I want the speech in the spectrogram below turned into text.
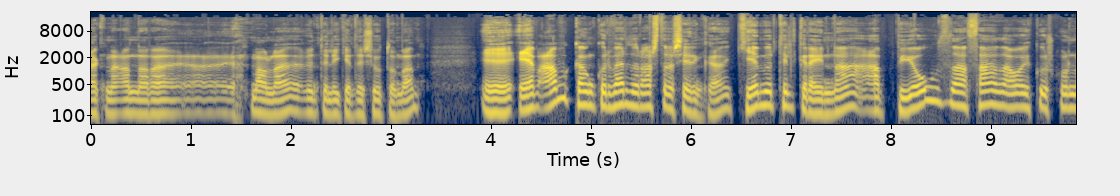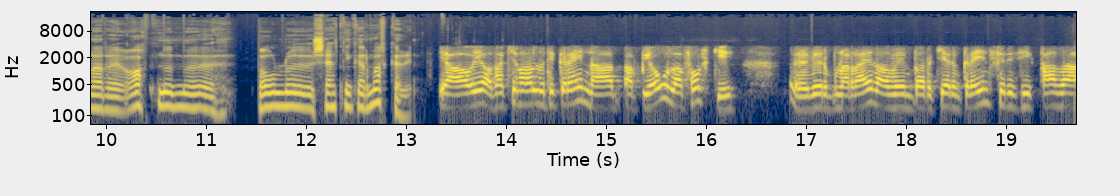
vegna annara eh, mála undirlíkjandi sjúdóma. Eh, ef afgangur verður astraseringa, kemur til greina að bjóða það á einhvers konar eh, opnum eh, bólusetningarmarkaðin? Já, já, það kemur alveg til greina að bjóða fólki. Við erum búin að ræða og við bara gera grein fyrir því hvaða,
